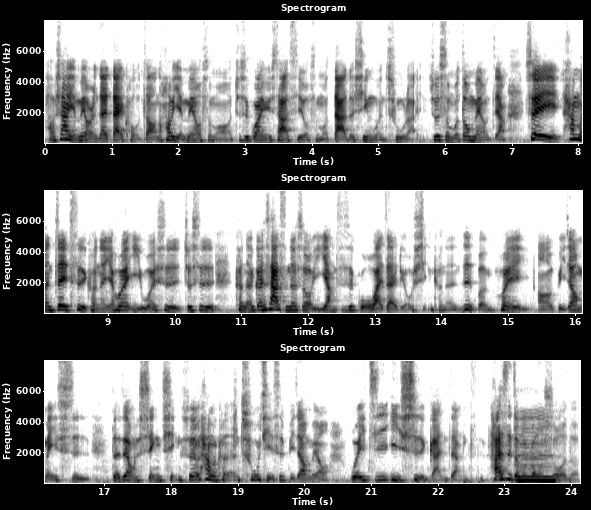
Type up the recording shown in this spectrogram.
好像也没有人在戴口罩，然后也没有什么就是关于 SARS 有什么大的新闻出来，就什么都没有这样，所以他们这次可能也会以为是就是可能跟 SARS 那时候一样，只是国外在流行，可能日本会呃比较没事的这种心情，所以他们可能初期是比较没有危机意识感这样子，他是这么跟我说的。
